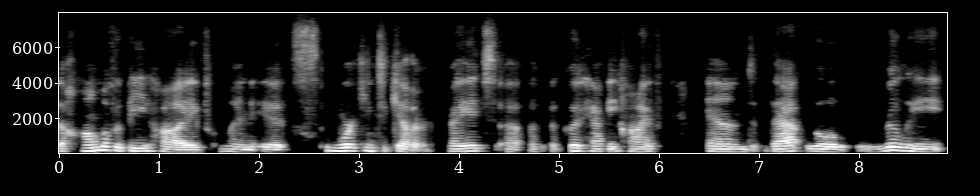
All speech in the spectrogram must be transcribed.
the hum of a beehive when it's working together, right? a, a good happy hive. And that will really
